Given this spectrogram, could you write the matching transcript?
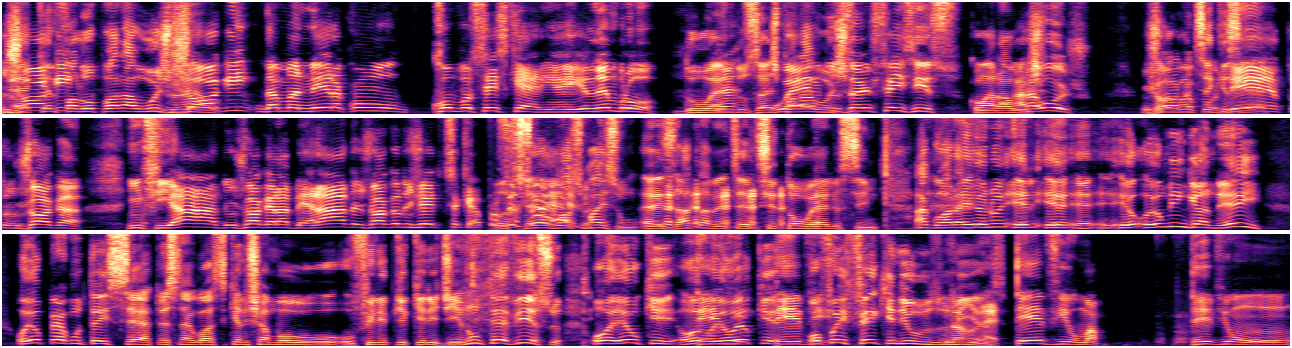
É que ele falou pro Araújo, né? Joguem da maneira como, como vocês querem. Aí ele lembrou. Do Hélio né? dos Anjos o pro Hélio Araújo. dos Anjos fez isso. Com Araújo. Araújo. Joga Joga onde você por quiser. dentro, joga enfiado, joga na beirada, joga do jeito que você quer. Professor Você é o nosso Hélio. mais um. É, exatamente. Ele citou o Hélio, sim. Agora, eu, não- ele, eu, eu, eu me enganei ou eu perguntei certo esse negócio que ele chamou o, o Felipe de queridinho? Não teve isso? Ou eu que. Ou, Teve- ou eu que. teve- Ou foi fake news Não, minhas? é, teve uma teve um-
